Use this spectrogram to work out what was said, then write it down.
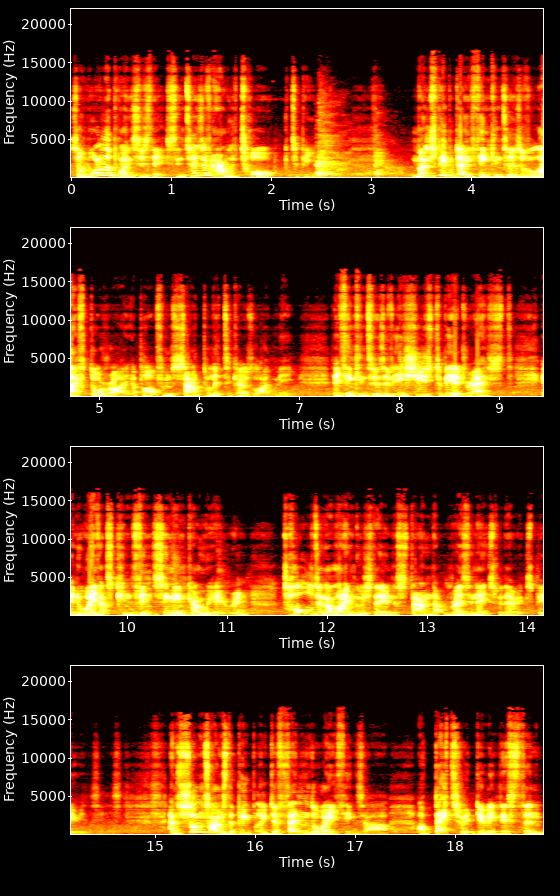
So one of the points is this: in terms of how we talk to people. Most people don't think in terms of left or right, apart from sad politicos like me. They think in terms of issues to be addressed in a way that's convincing and coherent, told in a language they understand that resonates with their experiences. And sometimes the people who defend the way things are are better at doing this than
